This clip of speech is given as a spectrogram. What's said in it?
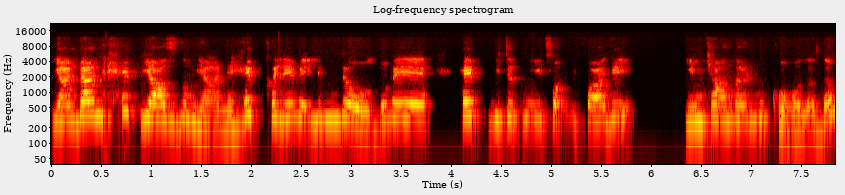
yani ben hep yazdım yani hep kalem elimde oldu ve hep bir takım ifade imkanlarını kovaladım.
